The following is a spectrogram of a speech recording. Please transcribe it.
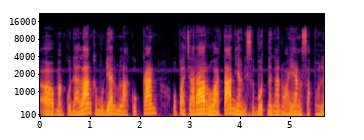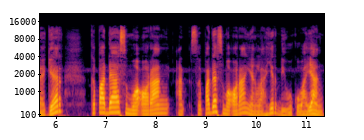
uh, Mangku Dalang kemudian melakukan upacara ruatan yang disebut dengan wayang sapuh leger kepada semua orang kepada semua orang yang lahir di Wuku Wayang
